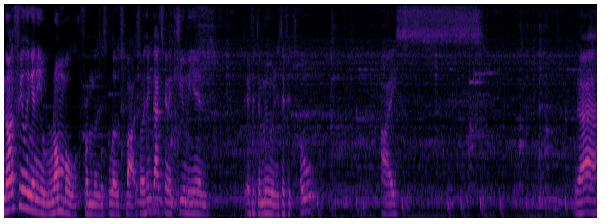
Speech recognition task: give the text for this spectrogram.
not feeling any rumble from those glow spots, so I think that's going to cue me in if it's a moon, is if it's... Oh, I... Yeah.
